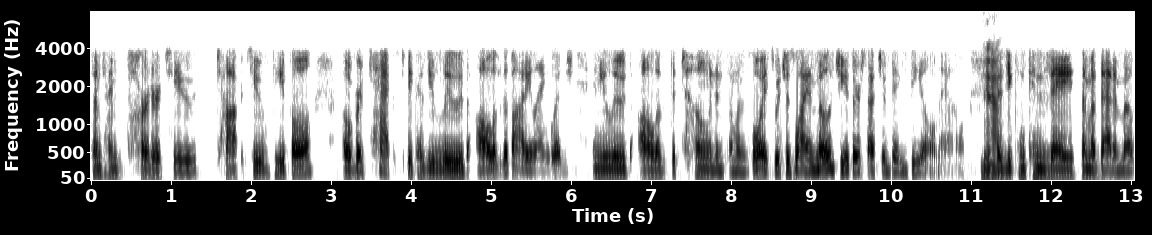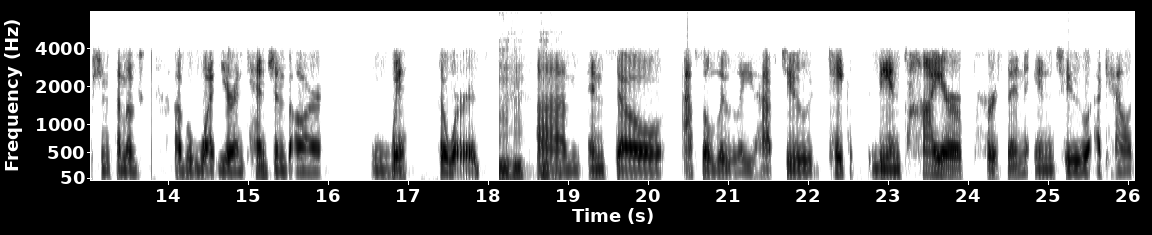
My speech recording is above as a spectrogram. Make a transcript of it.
sometimes it's harder to talk to people over text because you lose all of the body language and you lose all of the tone in someone's voice, which is why emojis are such a big deal now. Yeah. Because you can convey some of that emotion, some of, of what your intentions are with the words. Mm-hmm. Mm-hmm. Um, and so, absolutely, you have to take the entire person into account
